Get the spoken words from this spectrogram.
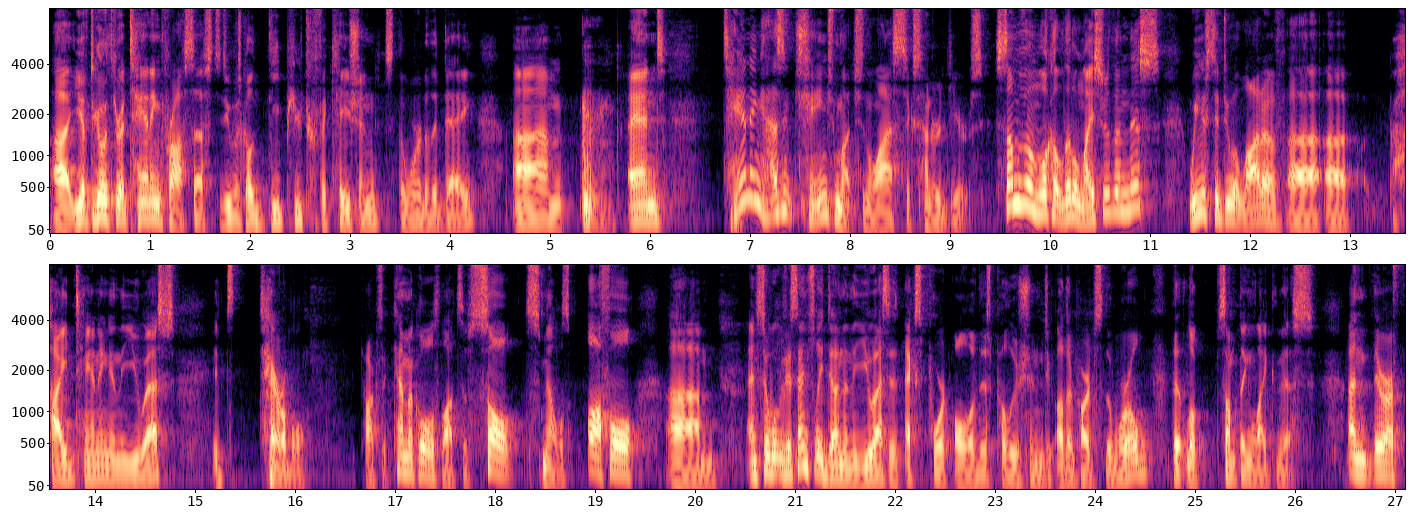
uh, you have to go through a tanning process to do what's called deputrification. It's the word of the day. Um, and tanning hasn't changed much in the last 600 years. Some of them look a little nicer than this. We used to do a lot of uh, uh, hide tanning in the US. It's terrible. Toxic chemicals, lots of salt, smells awful. Um, and so what we've essentially done in the US is export all of this pollution to other parts of the world that look something like this. And there are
